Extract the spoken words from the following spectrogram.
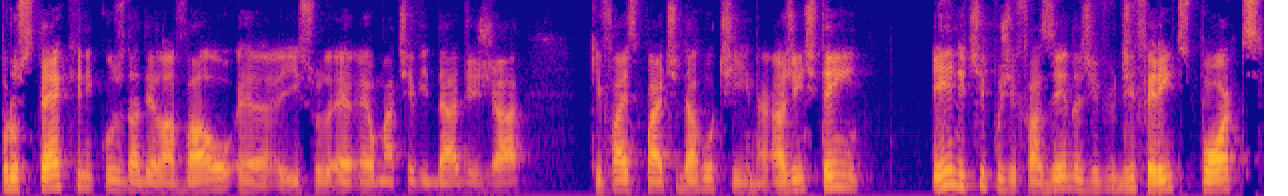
Para os técnicos da Delaval, é, isso é, é uma atividade já que faz parte da rotina. A gente tem N tipos de fazendas de diferentes portes.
